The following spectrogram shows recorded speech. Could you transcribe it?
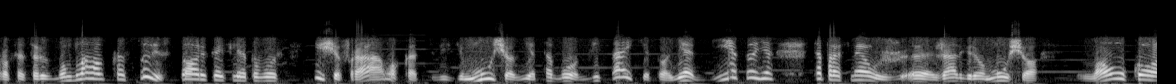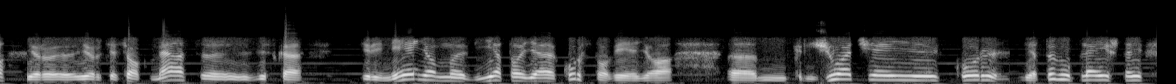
profesorius Bumblauskas su istorikais Lietuvos iššifravo, kad visgi mūšio vieta buvo visai kitoje vietoje, ta prasme už e, Žalgirio mūšio lauko ir, ir tiesiog mes e, viską tyrinėjom vietoje, kur stovėjo um, kryžiuočiai, kur lietuvių pleištai uh,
